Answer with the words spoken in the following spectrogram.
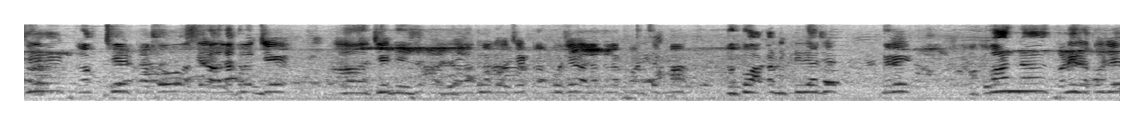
જે ટ્રક છે, ટ્રકો, અત્યારે અલગ અલગ જે જે અલગ અલગ જે ટ્રકો છે, અલગ અલગ કોન્સેપ્ટમાં ટ્રકો આગળ નીકળી રહ્યા છે. ત્યારે ભગવાનના ઘણી રથો છે.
